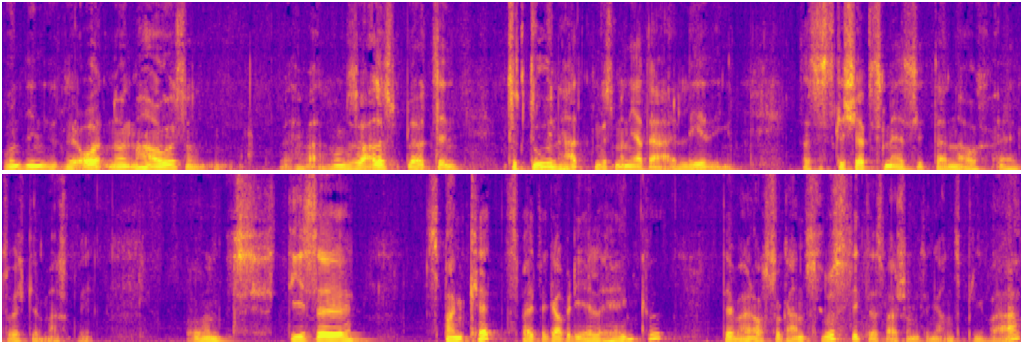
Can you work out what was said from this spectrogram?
und in der Ordnung im Haus und was so alles Blödsinn zu tun hat, muss man ja da erledigen, dass es geschäftsmäßig dann auch äh, durchgemacht wird. Und diese das Bankett der Gabriele Henkel, der war auch so ganz lustig, das war schon ganz privat.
